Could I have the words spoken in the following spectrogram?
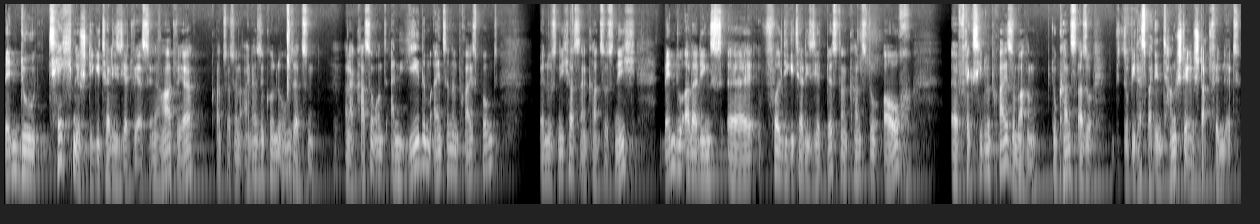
Wenn du technisch digitalisiert wärst in der Hardware, kannst du das in einer Sekunde umsetzen. An der Kasse und an jedem einzelnen Preispunkt. Wenn du es nicht hast, dann kannst du es nicht. Wenn du allerdings äh, voll digitalisiert bist, dann kannst du auch äh, flexible Preise machen. Du kannst also, so wie das bei den Tankstellen stattfindet,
